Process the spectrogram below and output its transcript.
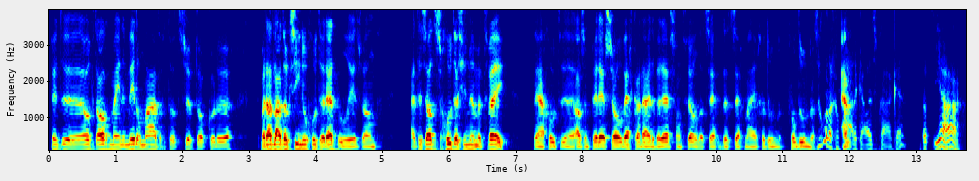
Ik vind eh, over het algemeen een middelmatig tot subtop coureur. Maar dat laat ook zien hoe goed de Red Bull is. Want het is altijd zo goed als je nummer 2. Ja goed, als een Perez zo weg kan rijden bij de rest van het veld. Dat zegt, dat zegt mij voldoende. Dat is ook wel een gevaarlijke uitspraak, hè? Dat, ja,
